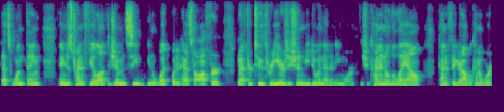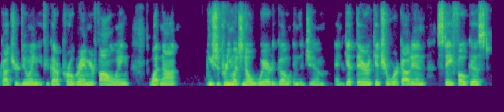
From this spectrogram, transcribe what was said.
that's one thing. And you're just trying to feel out the gym and see, you know, what what it has to offer. But after two, three years, you shouldn't be doing that anymore. You should kind of know the layout, kind of figure out what kind of workout you're doing. If you've got a program you're following, whatnot, you should pretty much know where to go in the gym and get there, get your workout in, stay focused,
